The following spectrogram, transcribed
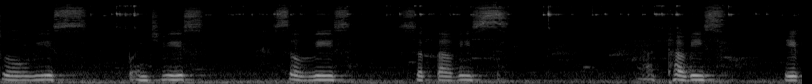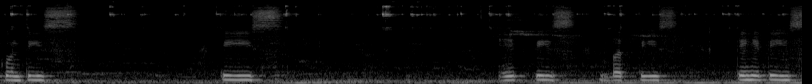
चोवीस पंचवीस सव्वीस सत्तावीस अठ्ठावीस एकोणतीस तीस एकतीस बत्तीस तेहतीस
